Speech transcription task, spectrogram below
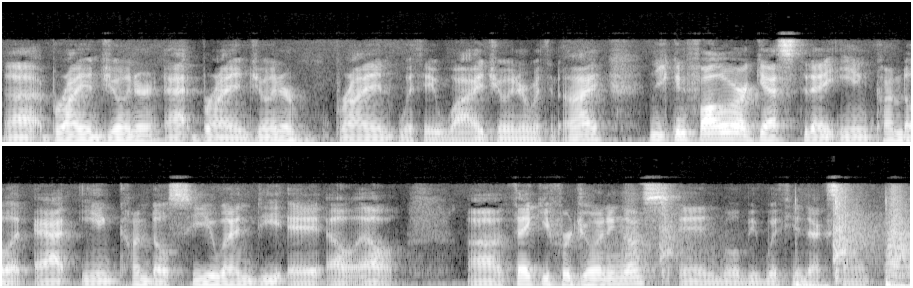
uh, Bryan Joiner, at Bryan Joiner, Bryan with a Y, Joiner with an I. And you can follow our guest today, Ian Cundall, at, at Ian Cundall, C U N D A L L. Uh, thank you for joining us, and we'll be with you next time.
